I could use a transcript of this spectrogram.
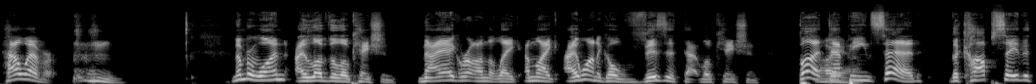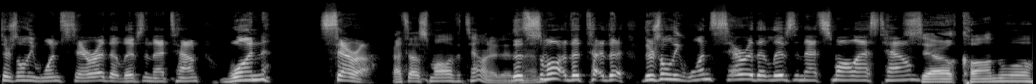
however. number 1, I love the location. Niagara on the lake. I'm like, I want to go visit that location. But Oh, that yeah. being said, the cops say that there's only one Sarah that lives in that town. One Sarah. That's how small of a town it is. The man. small the, t- the there's only one Sarah that lives in that small ass town. Sarah Connor.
